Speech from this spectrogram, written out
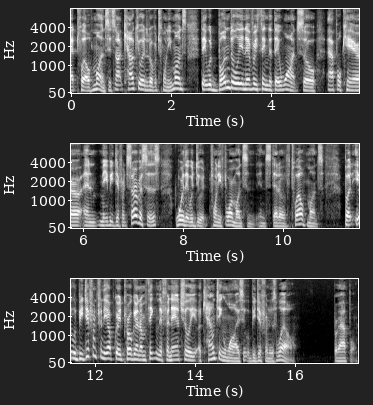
at 12 months. It's not calculated over 20 months. They would bundle in everything that they want. So Apple Care and maybe different services, or they would do it 24 months in, instead of 12 months. But it would be different from the upgrade program. I'm thinking that financially, accounting wise, it would be different as well for Apple.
